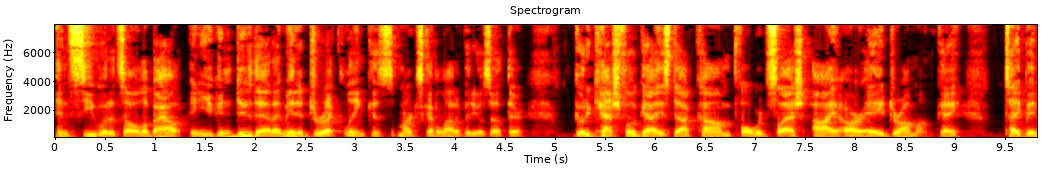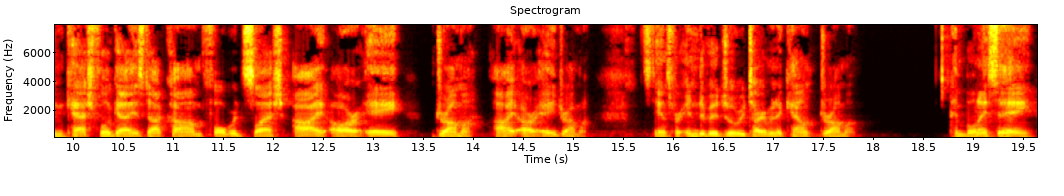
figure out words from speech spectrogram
and see what it's all about. And you can do that. I made a direct link because Mark's got a lot of videos out there go to cashflowguys.com forward slash IRA drama. Okay. Type in cashflowguys.com forward slash IRA drama. IRA drama. It stands for individual retirement account drama. And when I say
